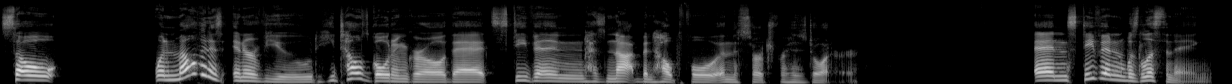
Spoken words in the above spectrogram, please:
So when Melvin is interviewed, he tells Golden Girl that Stephen has not been helpful in the search for his daughter. And Stephen was listening.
